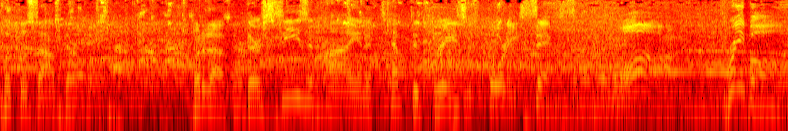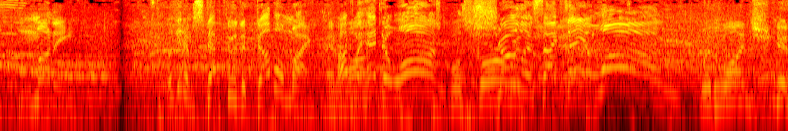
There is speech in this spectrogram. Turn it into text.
put this out there. Put it out there. Their season high in attempted threes is 46. Wong. Three ball. Money. Look at him step through the double, Mike. And Up Wong ahead to Wong. Will score Shoeless with, Isaiah yeah. Wong. With one shoe.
